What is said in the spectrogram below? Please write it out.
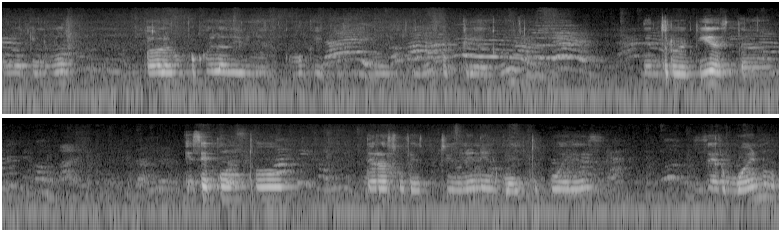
Bueno, aquí nos voy a hablar un poco de la divinidad, como que Dios fue creador. Dentro de ti está ese punto de resurrección en el cual tú puedes ser bueno o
